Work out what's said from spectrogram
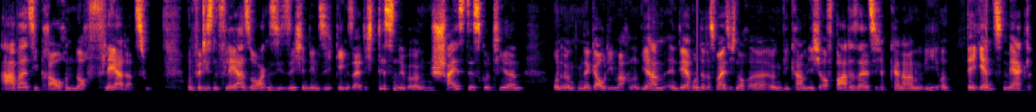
aber sie brauchen noch Flair dazu. Und für diesen Flair sorgen sie sich, indem sie gegenseitig dissen, über irgendeinen Scheiß diskutieren und irgendeine Gaudi machen. Und wir haben in der Runde, das weiß ich noch, äh, irgendwie kam ich auf Badesalz, ich habe keine Ahnung wie, und der Jens Merkel,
